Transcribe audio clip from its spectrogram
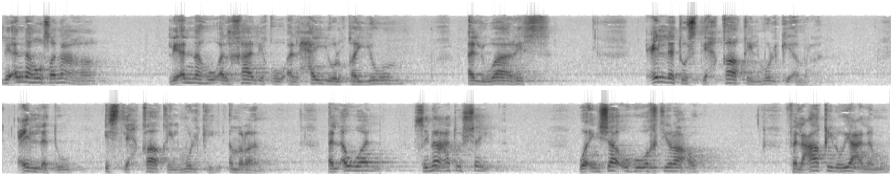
لأنه صنعها لأنه الخالق الحي القيوم الوارث. علة استحقاق الملك أمران. علة استحقاق الملك أمران. الأول صناعة الشيء وإنشاؤه واختراعه. فالعاقل يعلم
